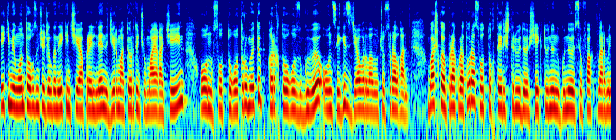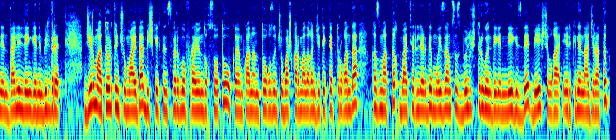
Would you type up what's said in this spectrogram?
2019 жылдын 2 апрелинен 24 майга чейин 10 соттук отурум өтүп, 49 күбө, 18 жабырлануучу суралган. Башкы прокуратура соттук териштирүүдө шектүүнүн күнөөсү фактылар менен далилденгенин билдирет жыйырма төртүнчү майда бишкектин свердлов райондук соту укмкнын тогузунчу башкармалыгын жетектеп турганда кызматтык батирлерди мыйзамсыз бөлүштүргөн деген негизде беш жылга эркинен ажыратып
